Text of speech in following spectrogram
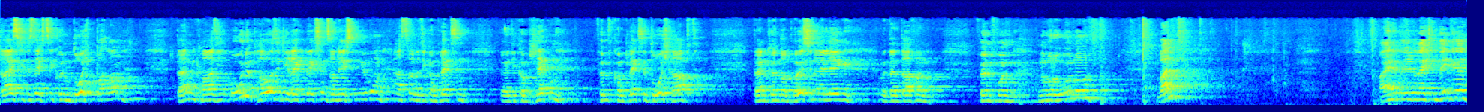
30 bis 60 Sekunden durchballern, dann quasi ohne Pause direkt wechseln zur nächsten Übung. Erst wenn ihr die, komplexen, äh, die kompletten fünf Komplexe durch habt, dann könnt ihr ein Päuschen einlegen und dann davon fünf Runden. Nummer uno, Wand, Beine bilden rechten Winkel,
